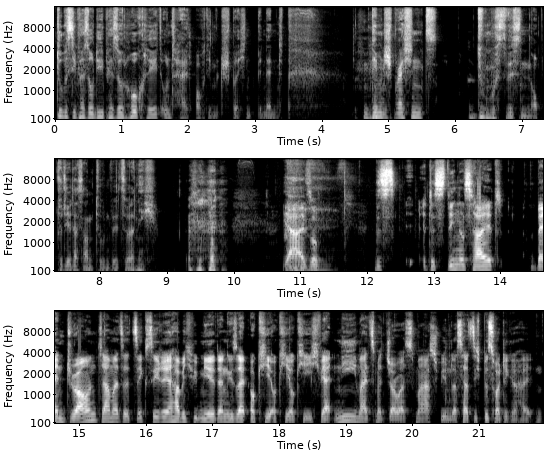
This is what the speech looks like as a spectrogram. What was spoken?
Du bist die Person, die die Person hochlädt und halt auch dementsprechend benennt. Dementsprechend, du musst wissen, ob du dir das antun willst oder nicht. ja, also, das, das Ding ist halt, Ben Drowned, damals als Six-Serie, habe ich mir dann gesagt, okay, okay, okay, ich werde niemals mit Jorah's Mars spielen. Das hat sich bis heute gehalten.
